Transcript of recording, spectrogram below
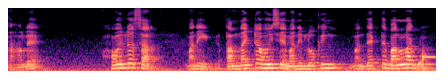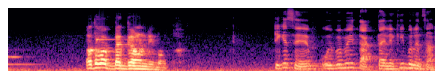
তাহলে হইল স্যার মানে তামলাইনটা হইছে মানে লুকিং মানে দেখতে ভালো লাগবে? অথবা ব্যাকগ্রাউন্ড রিমুভ ঠিক আছে ওইভাবেই তাক তাইলে কি বলেন স্যার?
